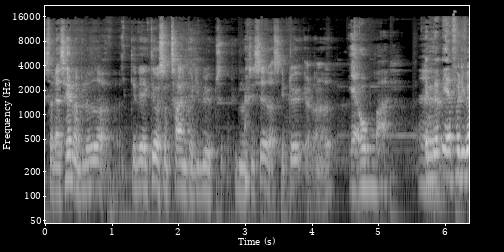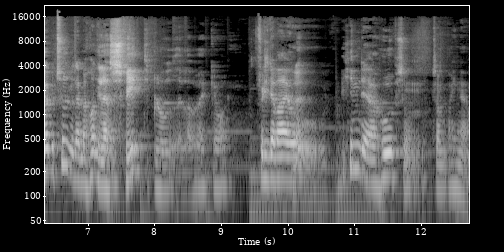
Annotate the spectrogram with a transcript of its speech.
så deres hænder bløder. Det, ved jeg ikke, det var et tegn på, at de blev hypnotiseret og skal dø eller noget. ja, åbenbart. Jamen, ja, fordi hvad betyder det der med hånden? Eller svedt de blod, eller hvad gjorde de? Fordi der var jo Ja. ja. hende der hovedpersonen, som var hende her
